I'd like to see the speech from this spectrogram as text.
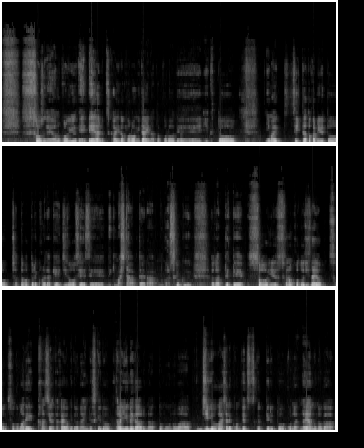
そうですね。あの、こういう AI の使いどころみたいなところでいくと、今、ツイッターとか見ると、チャットボットでこれだけ自動生成できましたみたいなのがすごく上がってて、そういう、そのこと自体をそ、そこまで関心が高いわけではないんですけど、ただ夢があるなと思うのは、事業会社でコンテンツ作ってると、こう悩むのが、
